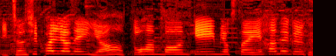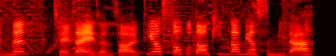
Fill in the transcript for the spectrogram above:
(2018년에) 이어 또 한 번 게임 역사의 한 획을 긋는 젤다의 전설 티어스 오브 더 킹덤이었습니다.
